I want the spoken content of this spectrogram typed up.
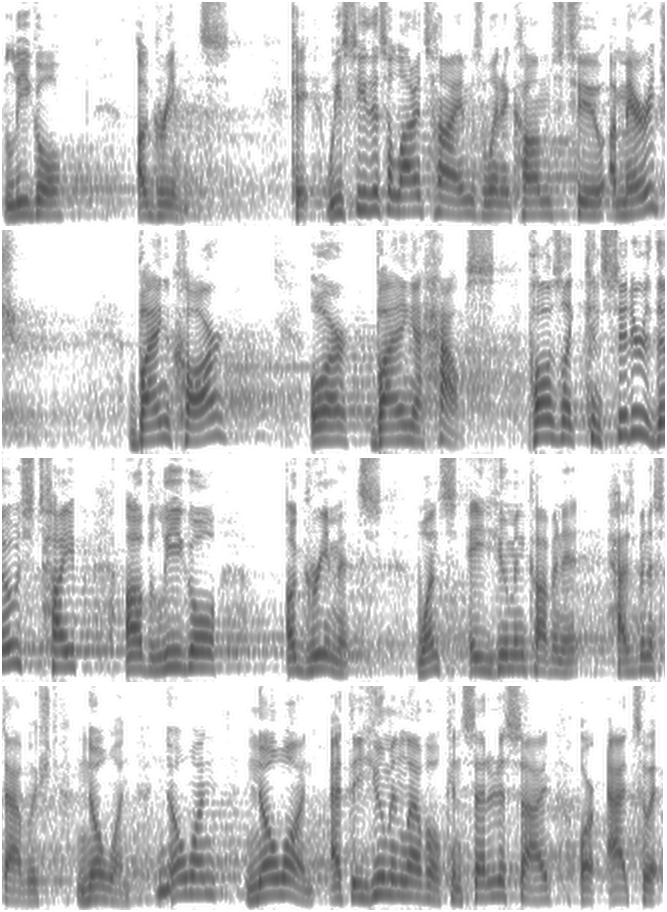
legal agreements. Okay, we see this a lot of times when it comes to a marriage, buying a car, or buying a house. Paul's like, consider those type of legal agreements. Once a human covenant has been established, no one, no one, no one at the human level can set it aside or add to it.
